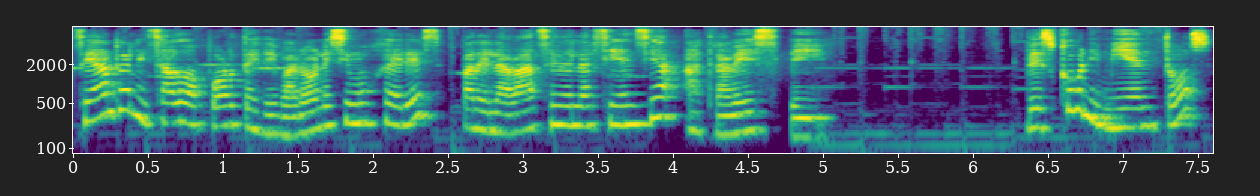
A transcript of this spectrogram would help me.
se han realizado aportes de varones y mujeres para el avance de la ciencia a través de descubrimientos,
